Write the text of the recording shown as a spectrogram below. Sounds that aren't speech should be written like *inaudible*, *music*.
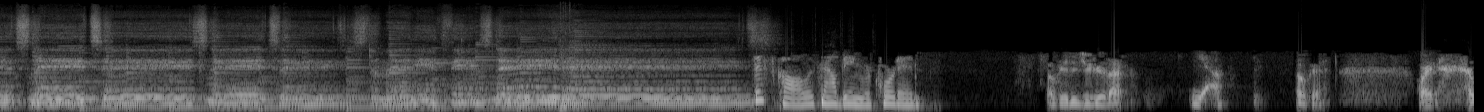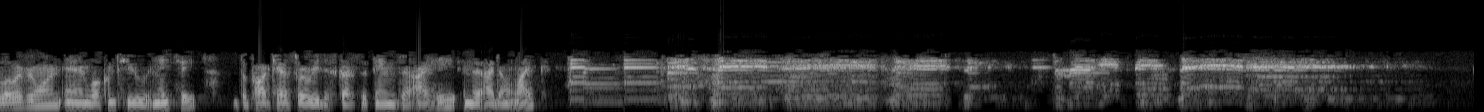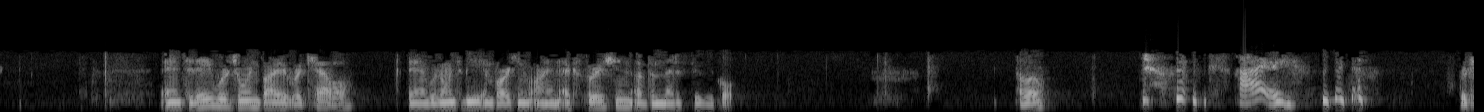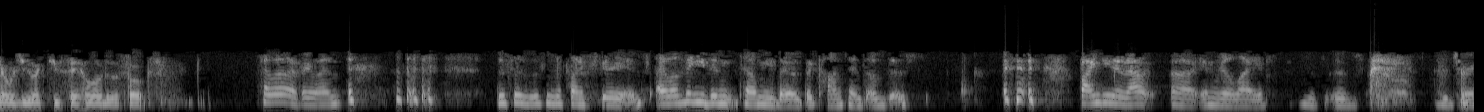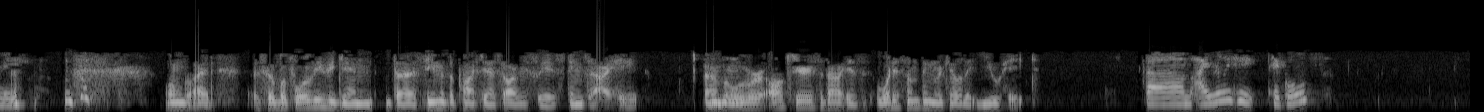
It's Nate Takes, Nate Takes, the many things Nate. This call is now being recorded. Okay, did you hear that? Yeah. Okay. All right. Hello, everyone, and welcome to Nate Hates, the podcast where we discuss the things that I hate and that I don't like. And today we're joined by Raquel, and we're going to be embarking on an exploration of the metaphysical. Hello? *laughs* Hi. *laughs* Raquel, would you like to say hello to the folks? Hello, everyone. *laughs* this is this is a fun experience. I love that you didn't tell me the the content of this. Finding it out uh, in real life is, is the journey. Well, I'm glad. So before we begin, the theme of the podcast obviously is things that I hate. Um, But Mhm. what we're all curious about is what is something, Raquel, that you hate? um, I really hate pickles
